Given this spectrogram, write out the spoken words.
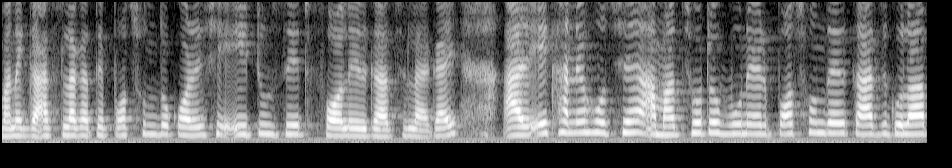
মানে গাছ লাগাতে পছন্দ করে, সে এ টু জেড ফলের গাছ লাগায়। আর এখানে হচ্ছে আমার ছোট বোনের পছন্দের কাজগোলাপ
